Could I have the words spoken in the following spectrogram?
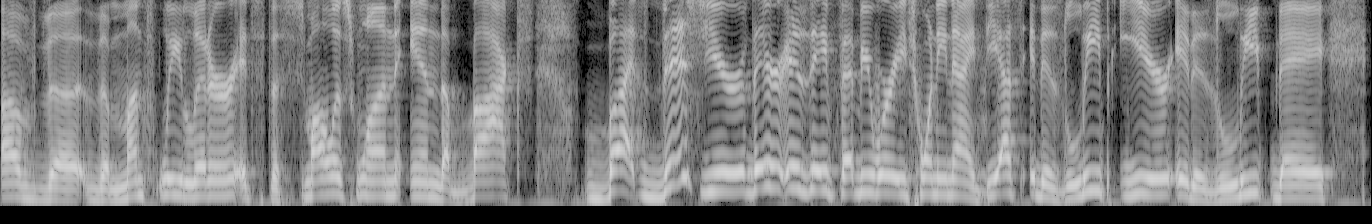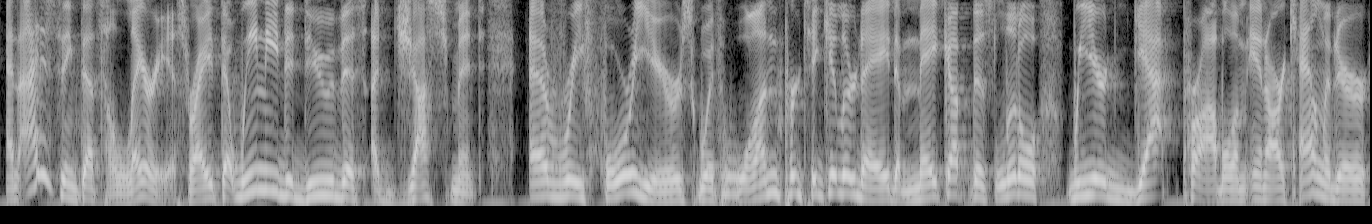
of the, the monthly litter, it's the smallest one in the box. But this year, there is a February 29th. Yes, it is leap year, it is leap day. And I just think that's hilarious, right? That we need to do this adjustment every four years with one particular day to make up this little weird gap problem in our calendar.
